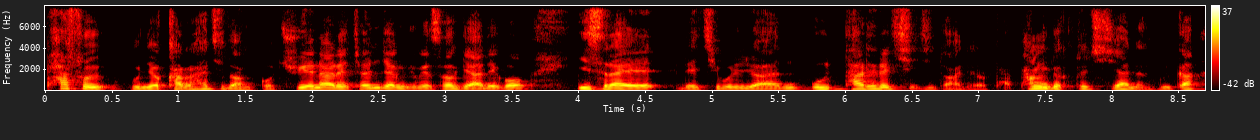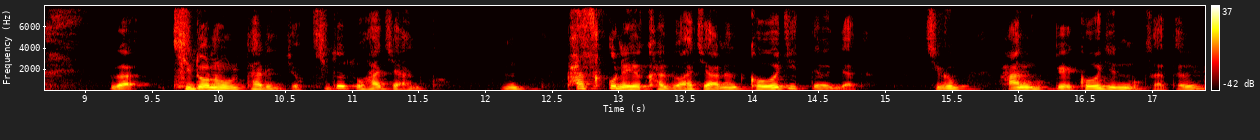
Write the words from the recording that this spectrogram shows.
파수꾼 역할을 하지도 않고 주의 날에 전쟁 중에 서게 하려고 이스라엘의 집을 위한 울타리를 치지도 아니고 방벽도 치지 않은 그러니까 우리가 기도는 울타리죠. 기도도 하지 않고 음? 파수꾼의 역할도 하지 않은 거짓 대언자들. 지금 한국교회 거짓 목사들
